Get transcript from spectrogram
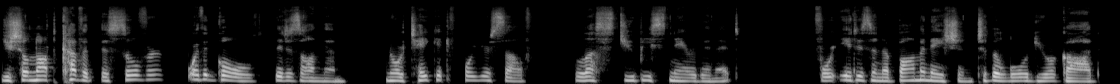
You shall not covet the silver or the gold that is on them, nor take it for yourself, lest you be snared in it. For it is an abomination to the Lord your God.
